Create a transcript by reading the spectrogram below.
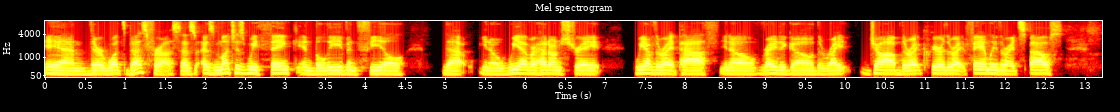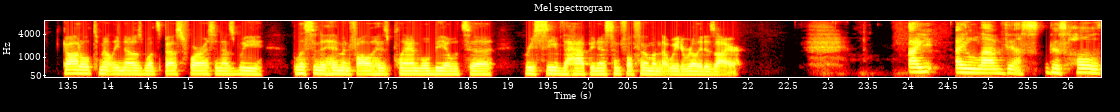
And they're what's best for us. As as much as we think and believe and feel that, you know, we have our head on straight, we have the right path, you know, ready to go, the right job, the right career, the right family, the right spouse God ultimately knows what's best for us. And as we listen to Him and follow His plan, we'll be able to receive the happiness and fulfillment that we really desire. I I love this this whole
